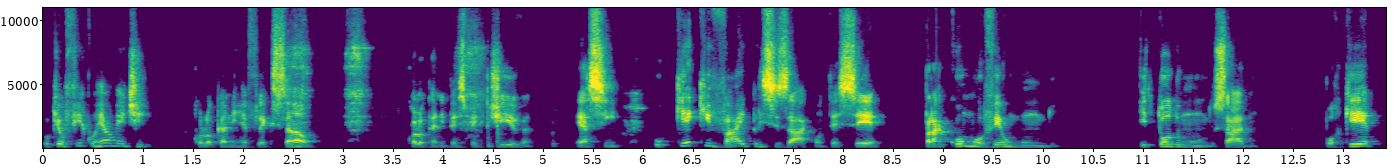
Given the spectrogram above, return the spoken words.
o que eu fico realmente colocando em reflexão, colocando em perspectiva, é assim: o que, que vai precisar acontecer para comover o mundo? E todo mundo, sabe? Porque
